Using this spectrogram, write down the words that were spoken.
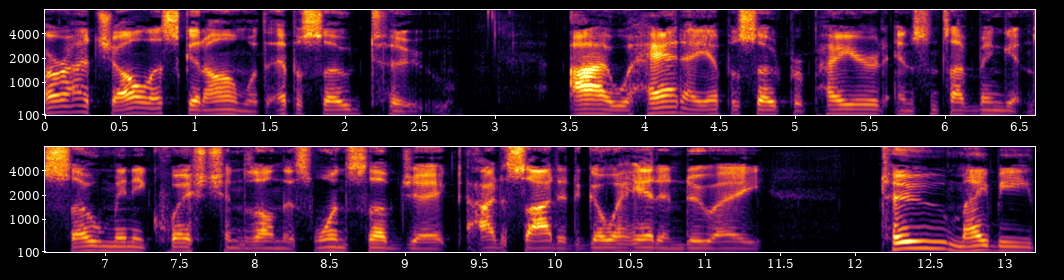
Alright, y'all, let's get on with episode 2. I had a episode prepared, and since I've been getting so many questions on this one subject, I decided to go ahead and do a two, maybe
